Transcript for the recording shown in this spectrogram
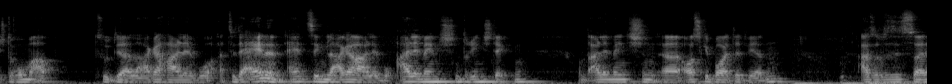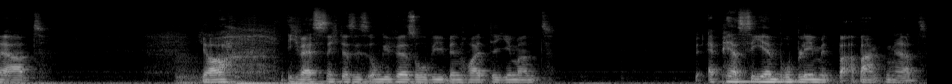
Strom ab zu der Lagerhalle, wo, zu der einen einzigen Lagerhalle, wo alle Menschen drinstecken und alle Menschen äh, ausgebeutet werden. Also das ist so eine Art, ja, ich weiß nicht, das ist ungefähr so, wie wenn heute jemand per se ein Problem mit Banken hat,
